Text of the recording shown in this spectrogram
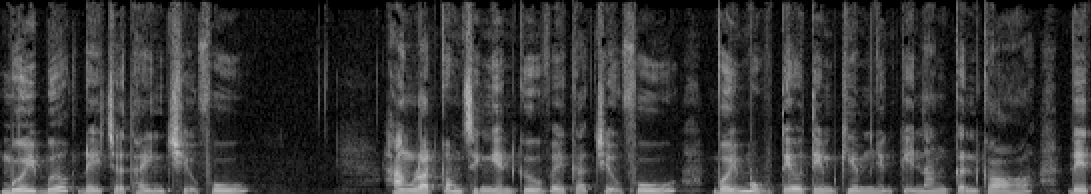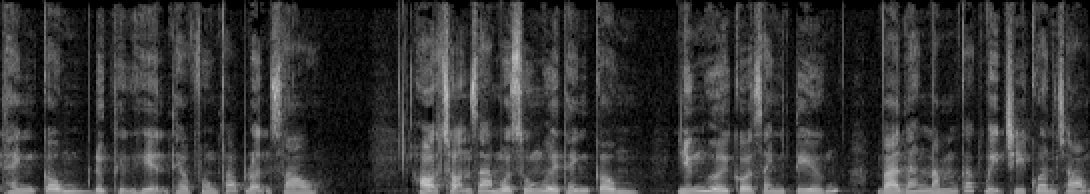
10 bước để trở thành triệu phú hàng loạt công trình nghiên cứu về các triệu phú với mục tiêu tìm kiếm những kỹ năng cần có để thành công được thực hiện theo phương pháp luận sau. Họ chọn ra một số người thành công, những người có danh tiếng và đang nắm các vị trí quan trọng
